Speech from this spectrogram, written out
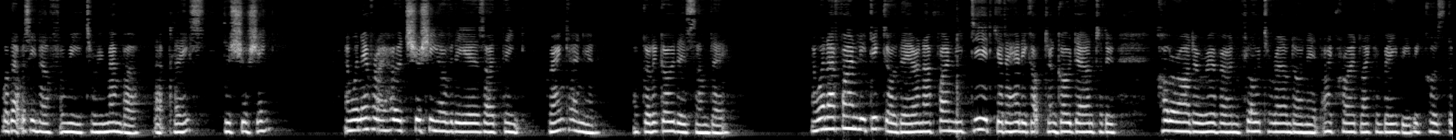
Well, that was enough for me to remember that place, the shushing. And whenever I heard shushing over the years, I'd think, Grand Canyon, I've got to go there someday. And when I finally did go there and I finally did get a helicopter and go down to the Colorado River and float around on it, I cried like a baby because the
